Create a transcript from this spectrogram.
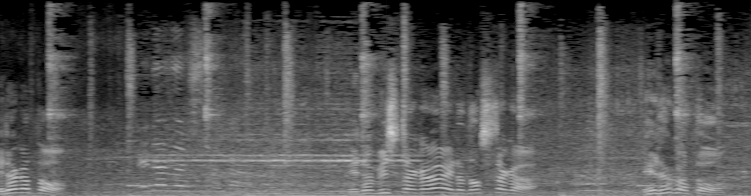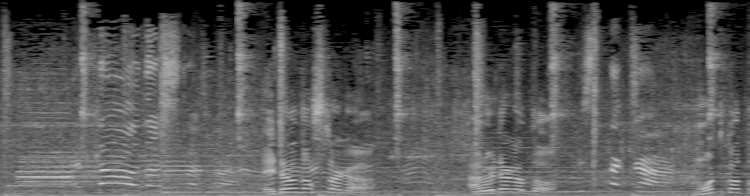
এটা কত? এটা বিশ টাকা এটা দশ টাকা। এটা কত? এটাও দশ টাকা। আর ওইটা কত? মোট কত?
